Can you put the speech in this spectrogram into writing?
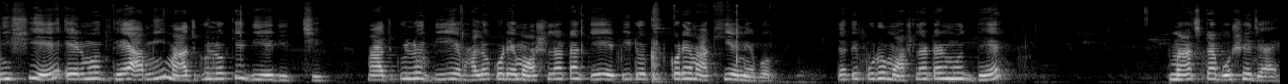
মিশিয়ে এর মধ্যে আমি মাছগুলোকে দিয়ে দিচ্ছি। মাছগুলো দিয়ে ভালো করে মশলাটাকে এপিট ওপিট করে মাখিয়ে নেব। যাতে পুরো মশলাটার মধ্যে মাছটা বসে যায়।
